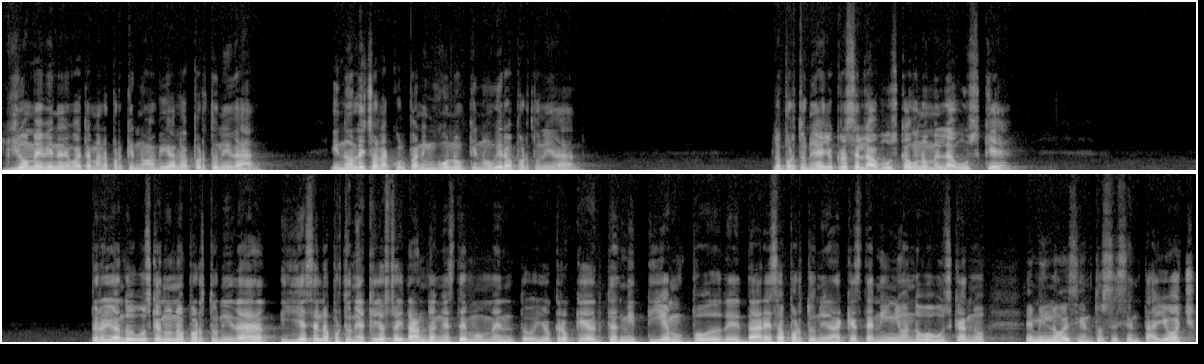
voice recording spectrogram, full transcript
Yo me vine de Guatemala porque no había la oportunidad. Y no le echo la culpa a ninguno que no hubiera oportunidad. La oportunidad yo creo se la busca uno, me la busqué. Pero yo ando buscando una oportunidad y esa es la oportunidad que yo estoy dando en este momento. Yo creo que ahorita es mi tiempo de dar esa oportunidad que este niño anduvo buscando en 1968.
